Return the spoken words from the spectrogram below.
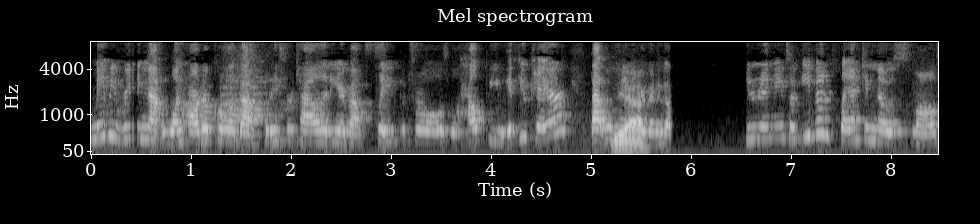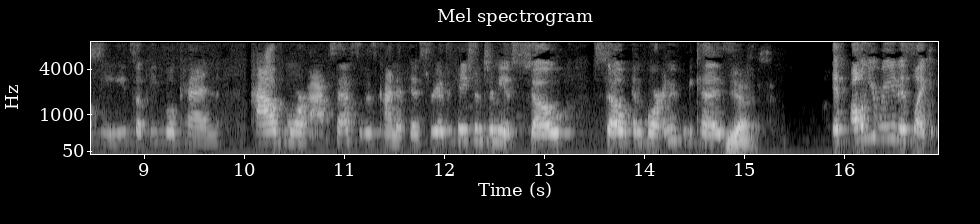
maybe reading that one article about police brutality or about slave patrols will help you. If you care, that will mean yeah. you're going to go. You know what I mean? So even planting those small seeds so people can have more access to this kind of history education to me is so so important because yes, if all you read is like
